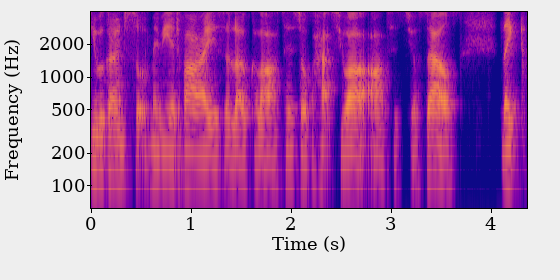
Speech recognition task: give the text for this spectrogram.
you were going to sort of maybe advise a local artist, or perhaps you are artists yourselves, like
